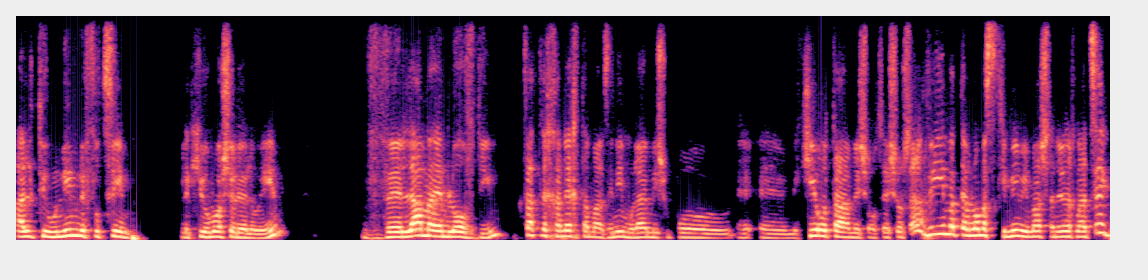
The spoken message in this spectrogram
על טיעונים נפוצים לקיומו של אלוהים, ולמה הם לא עובדים, קצת לחנך את המאזינים, אולי מישהו פה אה, אה, מכיר אותם, מי שרוצה לשאול שאלה, ואם אתם לא מסכימים עם מה שאני הולך להציג,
